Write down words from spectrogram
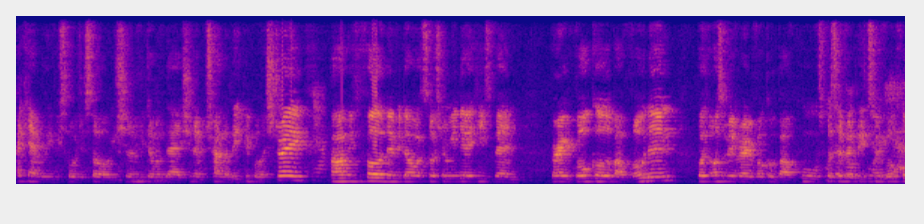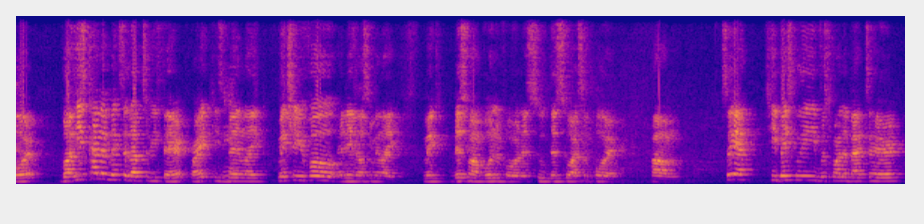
I can't believe you sold your soul. You shouldn't be doing that. You shouldn't be trying to lead people astray." Yeah. Um, if you follow Davido on social media, he's been very vocal about voting, but he's also been very vocal about who specifically vote to for, vote yeah. for. But he's kind of mixed it up to be fair, right? He's Yeah. been like, make sure you vote, and he's also been like, make this who I'm voting for, this who this who I support. Um, so yeah, he basically responded back to her.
